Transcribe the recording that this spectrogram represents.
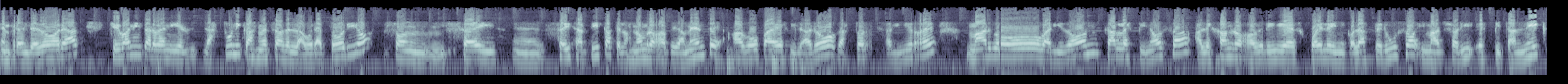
emprendedoras, que van a intervenir las túnicas nuestras del laboratorio. Son seis, eh, seis artistas, te los nombro rápidamente. Agopa es Vilaró, Gastón Aguirre, Margo Baridón, Carla Espinosa, Alejandro Rodríguez Juele y Nicolás Peruso y Marjorie Spitalnik.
